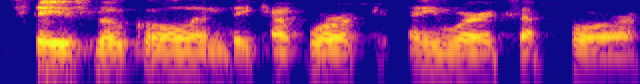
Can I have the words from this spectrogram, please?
stays local and they can't work anywhere except for,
